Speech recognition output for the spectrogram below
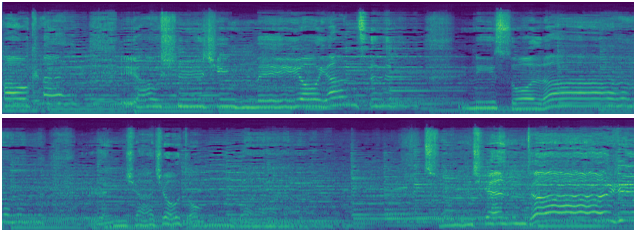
好看，钥匙竟没有样子，你锁了。人家就懂了。从前的日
